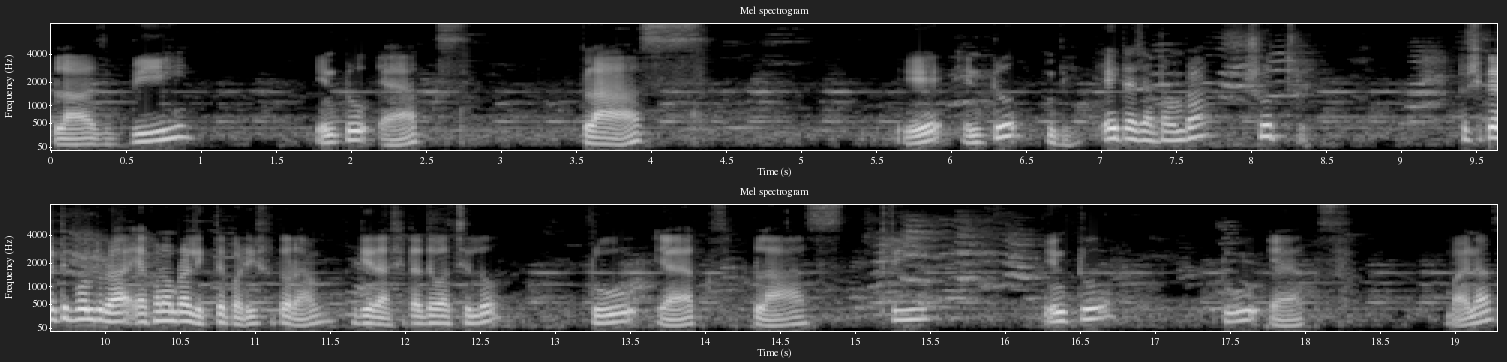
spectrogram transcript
plus B into X plus A into B এইটা জানতাম আমরা সূত্র। তো শিক্ষার্থী বন্ধুরা, এখন আমরা লিখতে পারি, সুতরাং যে রাশিটা দেওয়া ছিল two X plus three into two X minus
